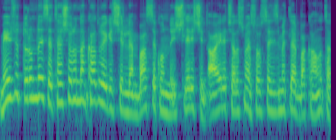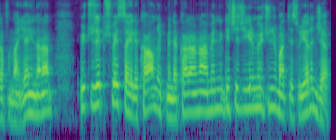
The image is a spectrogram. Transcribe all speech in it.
Mevcut durumda ise taşerondan kadroya geçirilen bahse konulu işler için Aile Çalışma ve Sosyal Hizmetler Bakanlığı tarafından yayınlanan 375 sayılı kanun hükmünde kararnamenin geçici 23. maddesi uyarınca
